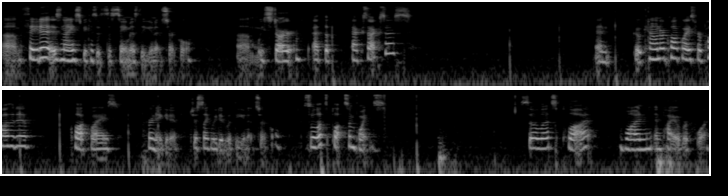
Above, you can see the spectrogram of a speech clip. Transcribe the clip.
Um, theta is nice because it's the same as the unit circle. Um, we start at the x-axis, and Go counterclockwise for positive, clockwise for negative, just like we did with the unit circle. So let's plot some points. So let's plot 1 and pi over 4.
